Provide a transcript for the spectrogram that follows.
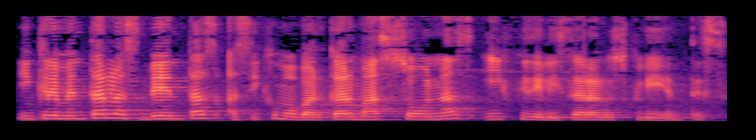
incrementar las ventas, así como abarcar más zonas y fidelizar a los clientes.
